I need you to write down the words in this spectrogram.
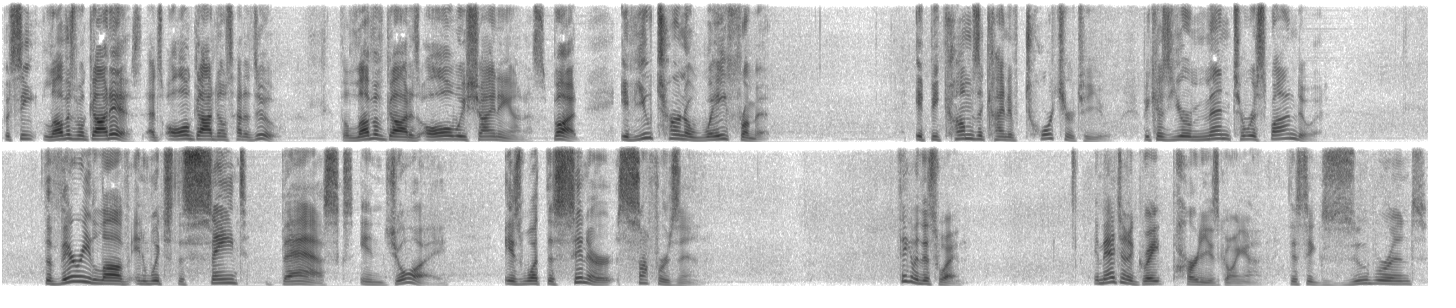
But see, love is what God is. That's all God knows how to do. The love of God is always shining on us. But if you turn away from it, it becomes a kind of torture to you because you're meant to respond to it. The very love in which the saint basks in joy is what the sinner suffers in. Think of it this way Imagine a great party is going on, this exuberant,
